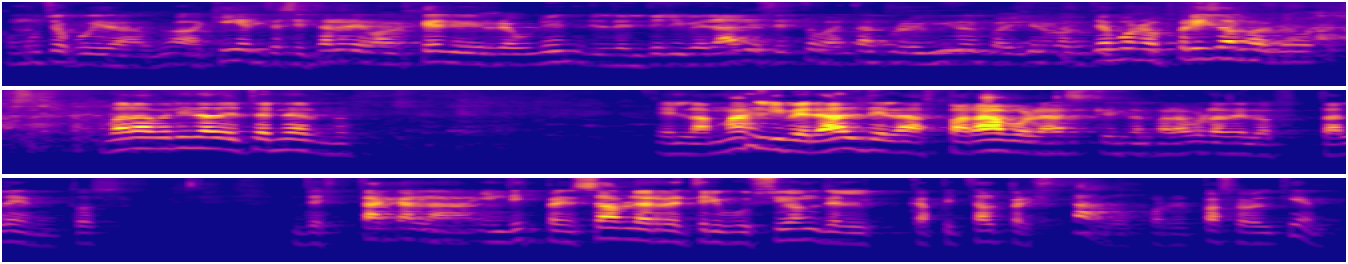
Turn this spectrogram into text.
Con mucho cuidado. Aquí entre citar el Evangelio y reunir liberales esto va a estar prohibido en cualquier momento. Démonos prisa porque van a venir a detenernos. En la más liberal de las parábolas, que es la parábola de los talentos, destaca la indispensable retribución del capital prestado por el paso del tiempo.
